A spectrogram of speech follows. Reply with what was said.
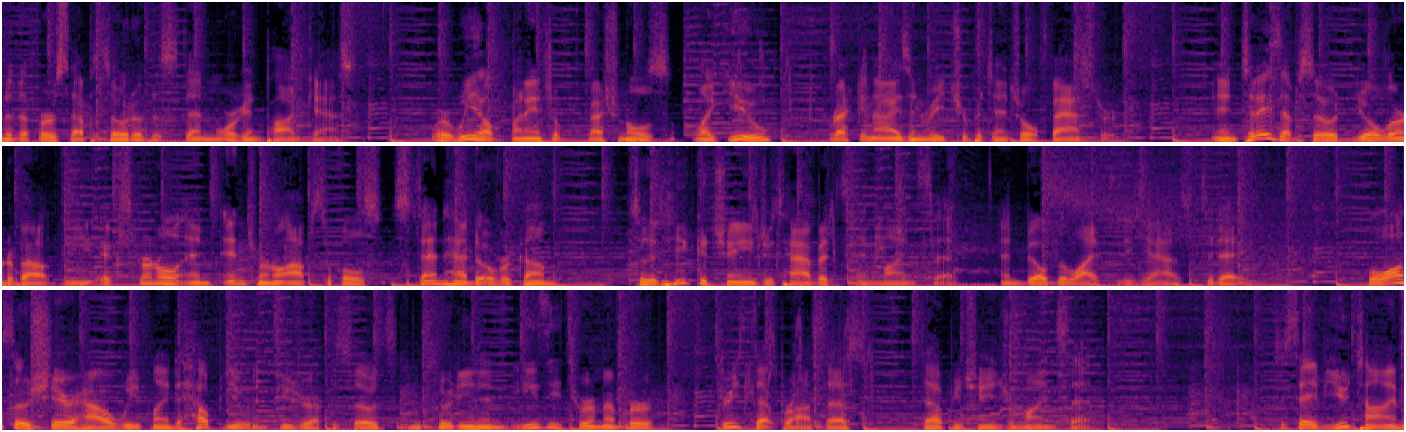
to the first episode of the Sten Morgan podcast, where we help financial professionals like you recognize and reach your potential faster. In today's episode, you'll learn about the external and internal obstacles Sten had to overcome so that he could change his habits and mindset and build the life that he has today. We'll also share how we plan to help you in future episodes, including an easy to remember three step process to help you change your mindset. To save you time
